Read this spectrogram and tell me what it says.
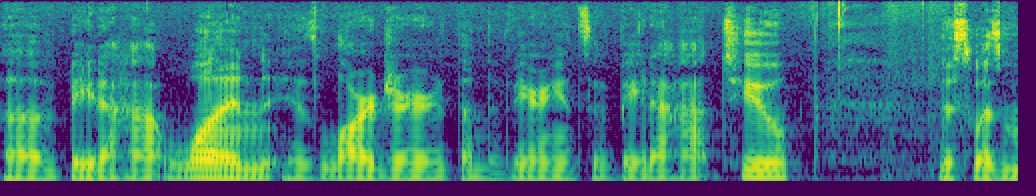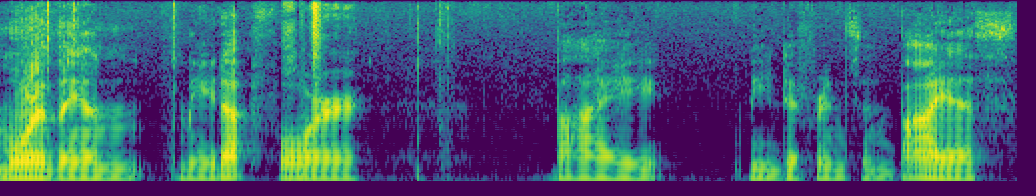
of beta hat 1 is larger than the variance of beta hat 2, this was more than made up for by the difference in bias,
